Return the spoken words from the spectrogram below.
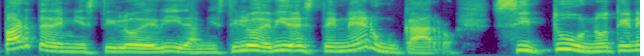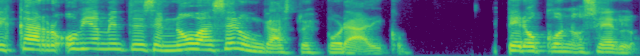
parte de mi estilo de vida. Mi estilo de vida es tener un carro. Si tú no tienes carro, obviamente ese no va a ser un gasto esporádico pero conocerlo.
